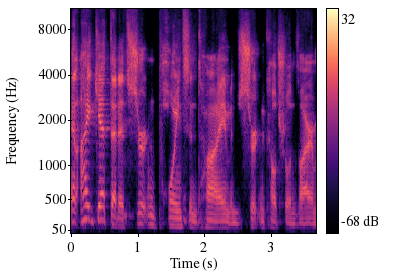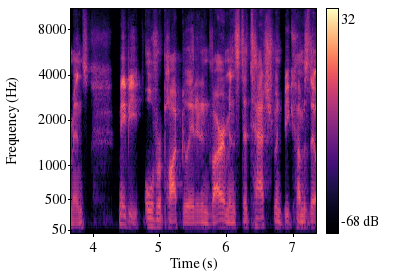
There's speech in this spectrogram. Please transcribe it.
And I get that at certain points in time and certain cultural environments, maybe overpopulated environments, detachment becomes the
